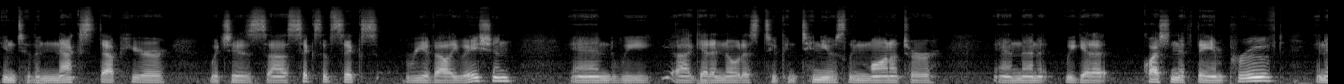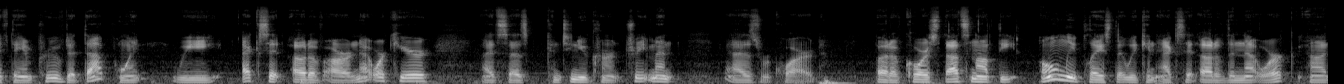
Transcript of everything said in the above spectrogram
into the next step here which is uh, six of six reevaluation. And we uh, get a notice to continuously monitor. And then it, we get a question if they improved and if they improved at that point we exit out of our network here. It says continue current treatment as required. But of course that's not the only place that we can exit out of the network uh,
